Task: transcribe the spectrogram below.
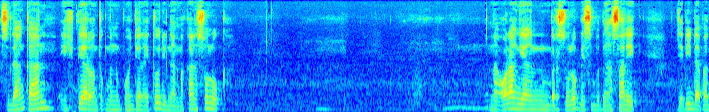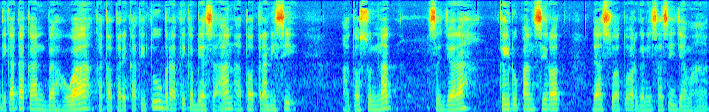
Sedangkan ikhtiar untuk menempuh jalan itu dinamakan suluk. Nah, orang yang bersuluk disebut dengan salik. Jadi dapat dikatakan bahwa kata tarekat itu berarti kebiasaan atau tradisi atau sunnat sejarah kehidupan sirot dan suatu organisasi jamaat.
